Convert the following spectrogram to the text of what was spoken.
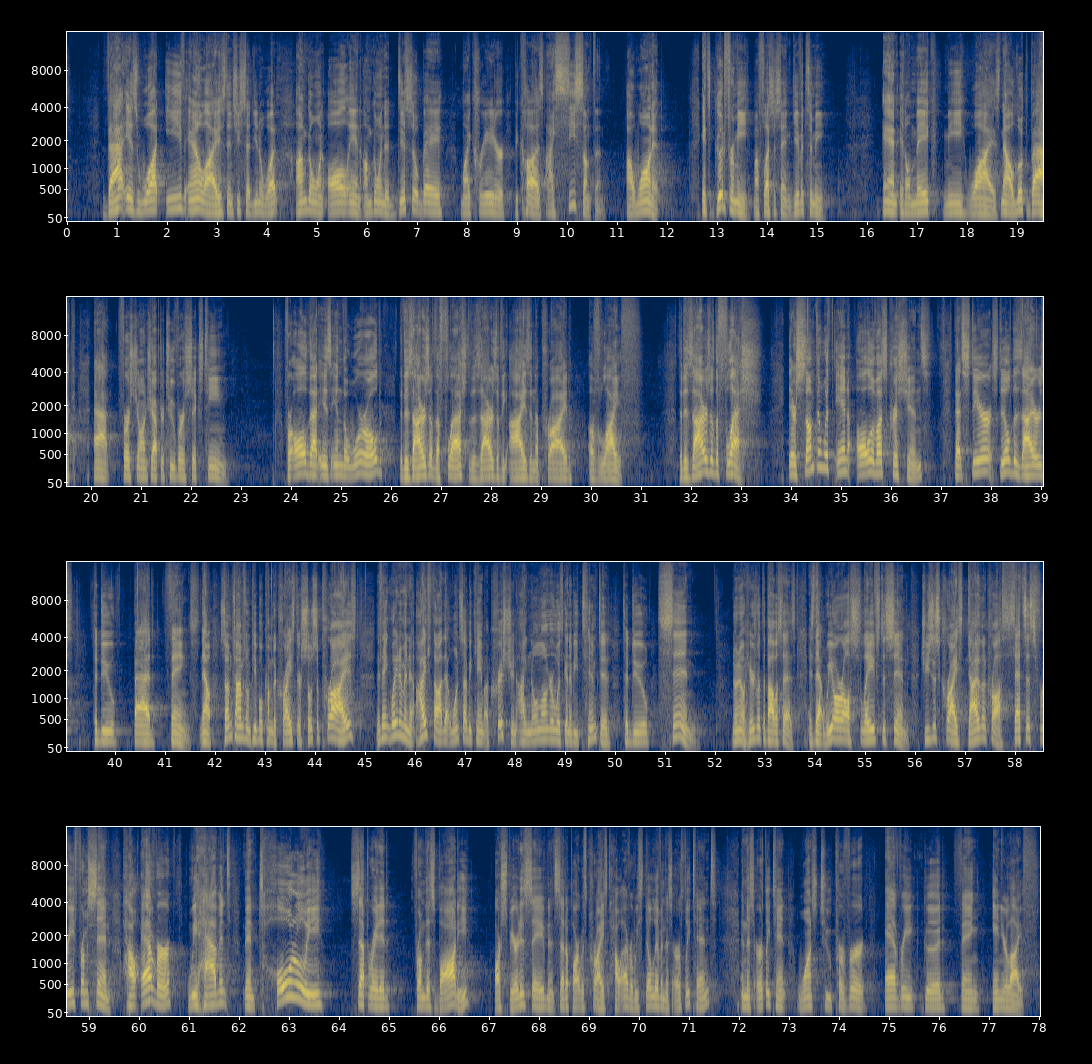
That is what Eve analyzed, and she said, You know what? I'm going all in. I'm going to disobey my Creator because I see something. I want it. It's good for me. My flesh is saying, Give it to me. And it'll make me wise. Now look back at 1 John chapter 2 verse 16. For all that is in the world, the desires of the flesh, the desires of the eyes, and the pride of life. The desires of the flesh. There's something within all of us Christians that steer, still desires to do bad things. Now, sometimes when people come to Christ, they're so surprised. They think, wait a minute, I thought that once I became a Christian, I no longer was going to be tempted to do sin. No, no, here's what the Bible says is that we are all slaves to sin. Jesus Christ died on the cross, sets us free from sin. However, we haven't been totally separated from this body. Our spirit is saved and it's set apart with Christ. However, we still live in this earthly tent, and this earthly tent wants to pervert every good thing in your life.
